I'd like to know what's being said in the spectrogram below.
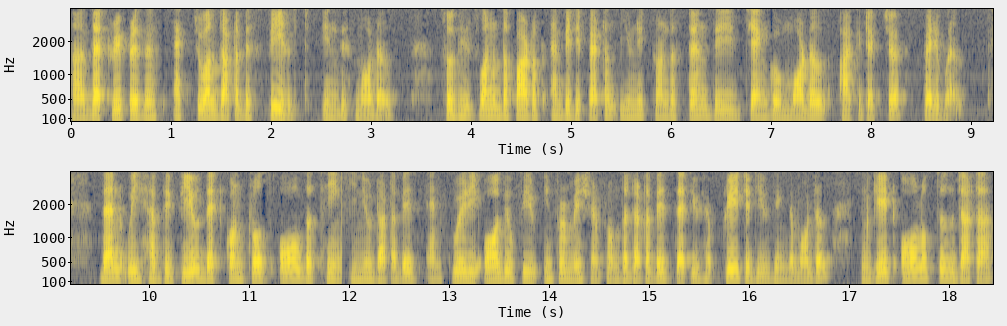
uh, that represents actual database field in this model. So this is one of the part of MVT pattern. You need to understand the Django model architecture very well then we have the view that controls all the things in your database and query all of your information from the database that you have created using the model and get all of those data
